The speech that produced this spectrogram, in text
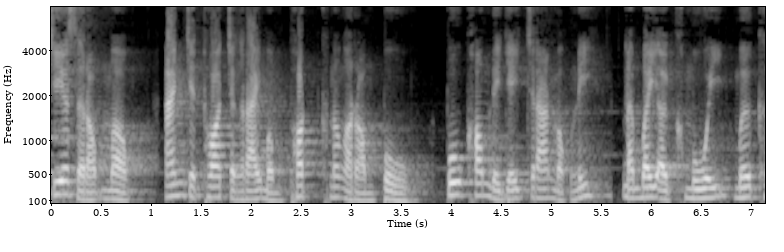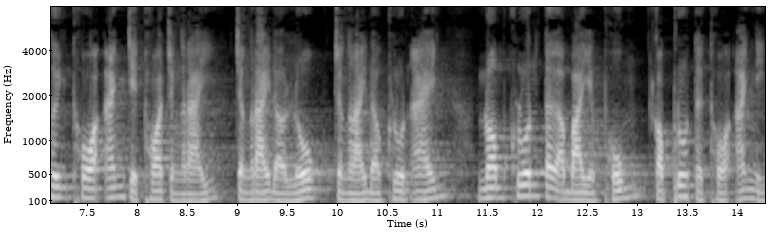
ជាសរុបមកអញជាធေါ်ចង្រៃបំផុតក្នុងអារម្មណ៍ពូពូខំនិយាយច្រើនមកនេះដើម្បីឲ្យក្មួយមើលឃើញធေါ်អញជាធေါ်ចង្រៃចង្រៃដល់លោកចង្រៃដល់ខ្លួនឯងនាំខ្លួនទៅអបាយភូមិក៏ព្រោះតែធေါ်អញនេះ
